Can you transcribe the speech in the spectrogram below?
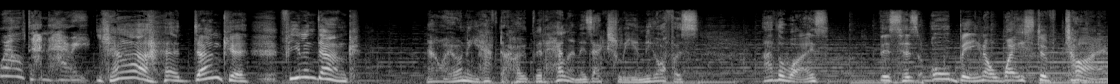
Well done, Harry. Ja, danke. Vielen Dank. Now I only have to hope that Helen is actually in the office. Otherwise, this has all been a waste of time.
